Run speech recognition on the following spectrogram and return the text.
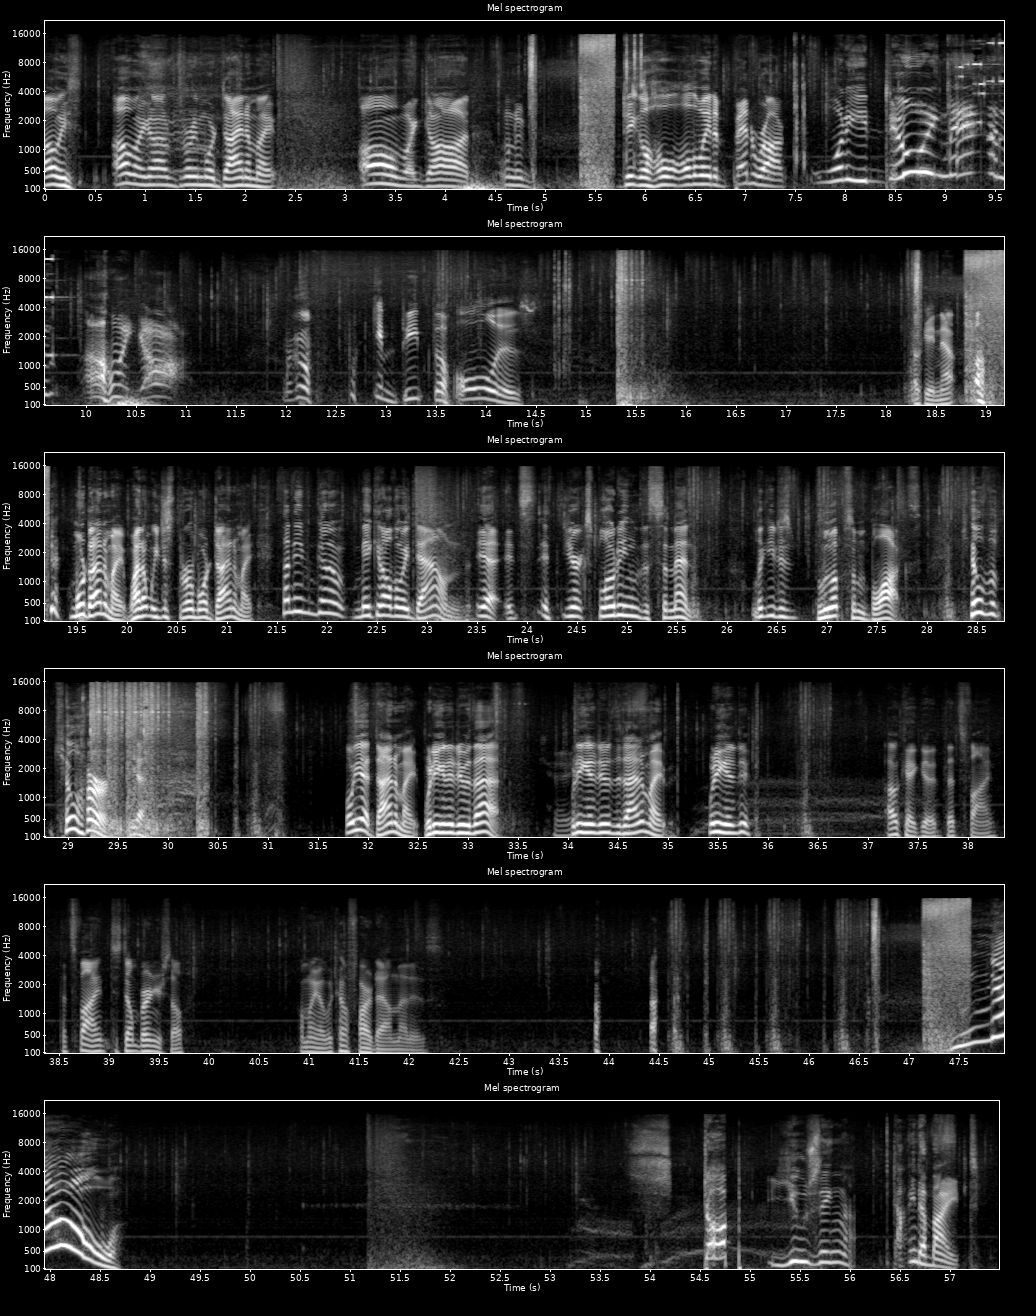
Oh, he's. Oh my god, I'm throwing more dynamite. Oh my god. I'm gonna dig a hole all the way to bedrock. What are you doing, man? Oh my god. Look how fucking deep the hole is. Okay, now. Oh, more dynamite. Why don't we just throw more dynamite? It's not even gonna make it all the way down. Yeah, it's it's you're exploding the cement. Look, you just blew up some blocks. Kill the kill her. Yes. Oh yeah, dynamite. What are you gonna do with that? Okay. What are you gonna do with the dynamite? What are you gonna do? Okay, good. That's fine. That's fine. Just don't burn yourself. Oh my god, look how far down that is. no! Stop using dynamite.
